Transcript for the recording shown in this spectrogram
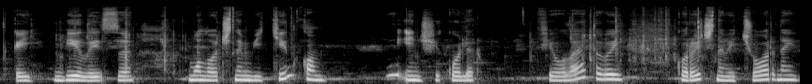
Такий білий з молочним відтінком інший колір. Фіолетовий, коричневий, чорний.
